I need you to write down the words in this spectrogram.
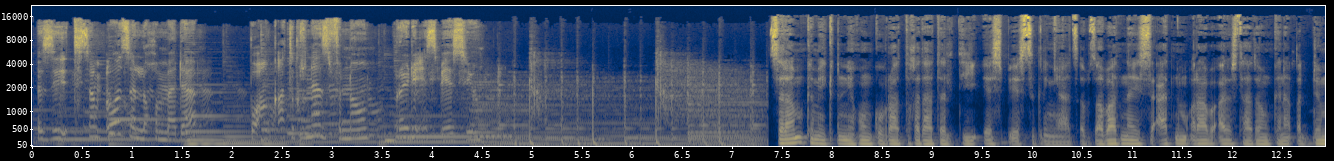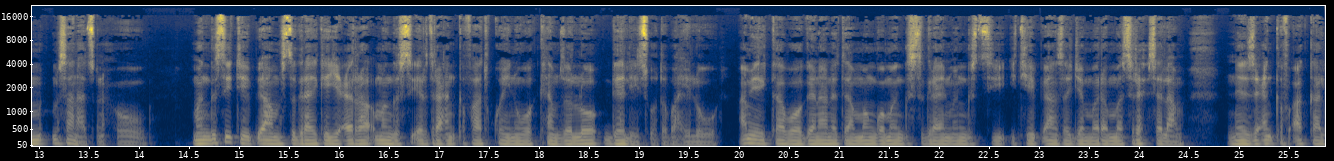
እዚ እትሰምዕዎ ዘለኹም መደብ ብቋንቋ ትግርኛ ዝፍኖ ሬድዮ ኤስቢኤስ እዩ። ሰላም ከመይ ቀኒኹም ክቡራት ተኸታተልቲ ኤስቢኤስ ትግርኛ፣ ጸብጻባት ናይዚ ሰዓት ንምቕራብ ኣርእስታቶም ከነቐድም ምሳና ጽንሑ። መንግስቲ ኢትዮጵያ ምስ ትግራይ ከይዕረቕ መንግስቲ ኤርትራ ዕንቅፋት ኮይንዎ ከም ዘሎ ገሊጹ ተባሂሉ። ኣሜሪካ ብወገና ነቲ ኣብ መንጎ መንግስቲ ትግራይን መንግስቲ ኢትዮጵያን ዝተጀመረ መስርሕ ሰላም ንዝዕንቅፍ ኣካል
